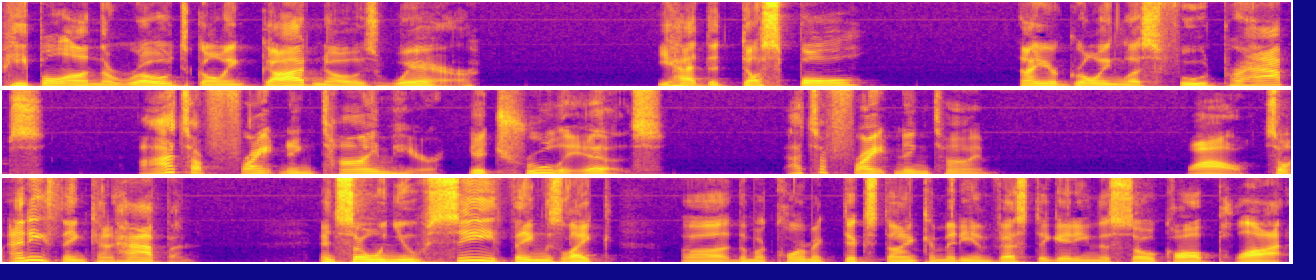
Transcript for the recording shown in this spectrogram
people on the roads going God knows where. You had the Dust Bowl. Now you're growing less food, perhaps. That's a frightening time here. It truly is. That's a frightening time. Wow. So anything can happen. And so when you see things like uh, the McCormack Dickstein Committee investigating this so called plot,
